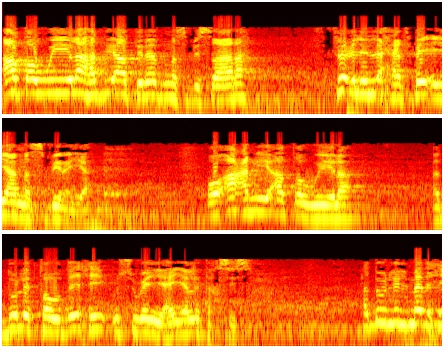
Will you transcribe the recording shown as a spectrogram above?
Aawiila haddii aad tireed nasbisaana ficli la xadfay ayaa nasbinaya oo acnii aawiila hadduu litawdiixi u sugan yahay iyo litakhsiis. Hadduu lilmadxi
